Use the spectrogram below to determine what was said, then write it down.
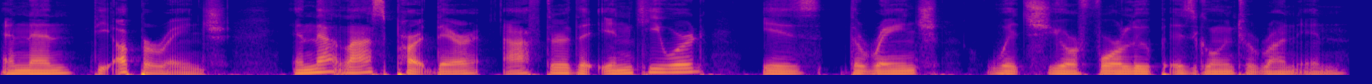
and then the upper range. And that last part there, after the in keyword, is the range which your for loop is going to run in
